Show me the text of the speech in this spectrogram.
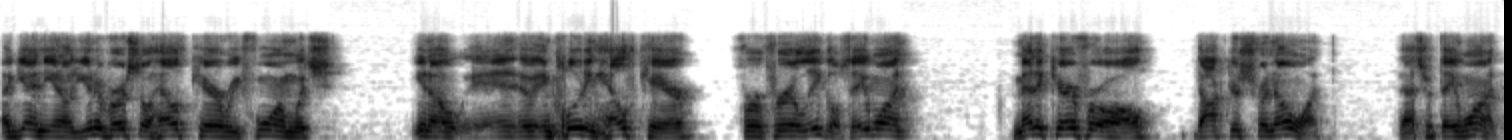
again, you know, universal health care reform, which, you know, including health care for, for illegals. They want Medicare for all, doctors for no one. That's what they want,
